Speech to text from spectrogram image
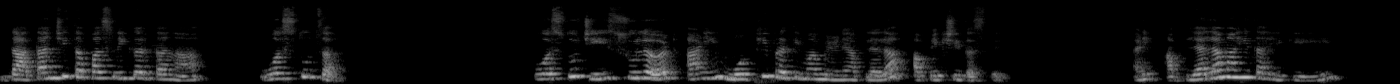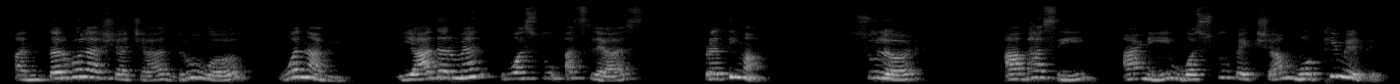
दातांची तपासणी करताना वस्तूचा वस्तूची सुलट आणि मोठी प्रतिमा मिळणे आपल्याला अपेक्षित असते. आणि आपल्याला माहीत आहे की अंतर्गोल आरशाच्या ध्रुव व नाभी या दरम्यान वस्तू असल्यास प्रतिमा सुलट आभासी आणि वस्तूपेक्षा मोठी मिळते.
